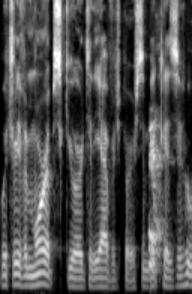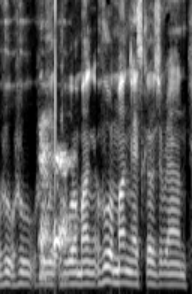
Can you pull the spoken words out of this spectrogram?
which are even more obscure to the average person, because who who who who, who among who among us goes around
